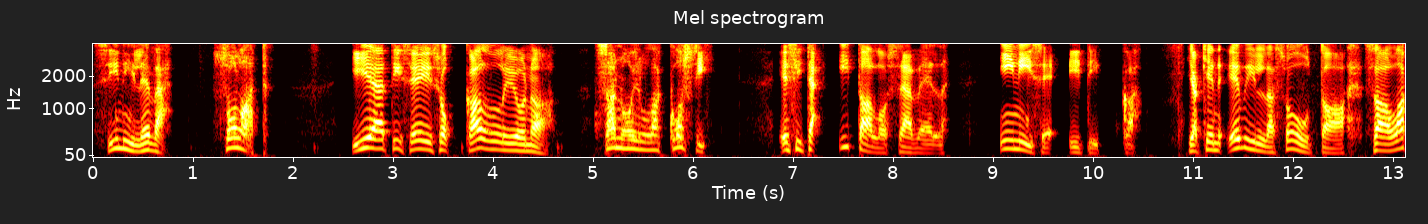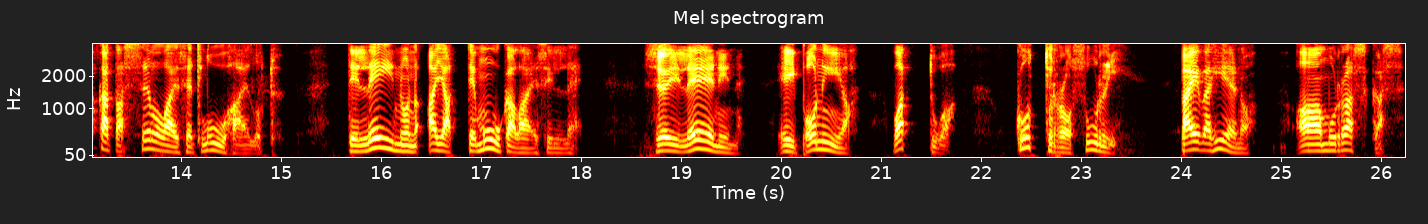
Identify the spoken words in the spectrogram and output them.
sinilevä, solat, iäti seiso kalliona, sanoilla kosi, esitä italosävel, inise itik ja ken evillä soutaa, saa lakata sellaiset luuhailut. Te leinon ajatte muukalaisille. Söi Leenin, ei ponia, vattua, kotro suri. Päivä hieno, aamu raskas,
